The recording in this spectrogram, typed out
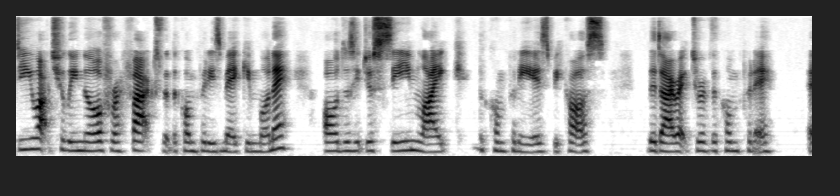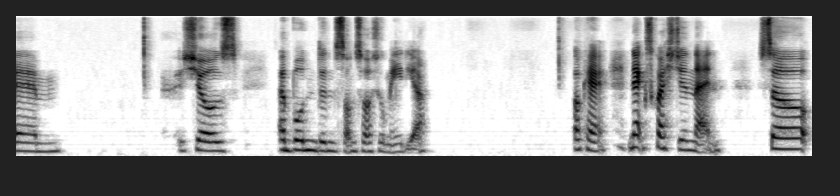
do you actually know for a fact that the company's making money or does it just seem like the company is because the director of the company um, shows abundance on social media? Okay, next question then. So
